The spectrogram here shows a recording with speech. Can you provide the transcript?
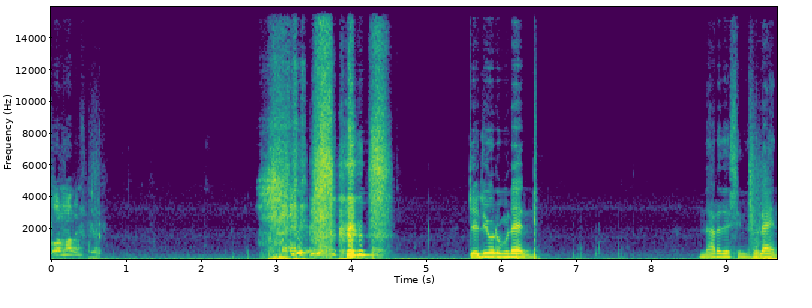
Sormadım ki. Geliyorum ulan. Neredesiniz ulan?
